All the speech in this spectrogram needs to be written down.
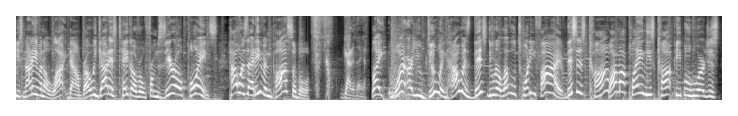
He's not even a lockdown, bro. We got his takeover from zero points. How is that even possible? Got it there. Like, what are you doing? How is this dude a level 25? This is comp? Why am I playing these comp people who are just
